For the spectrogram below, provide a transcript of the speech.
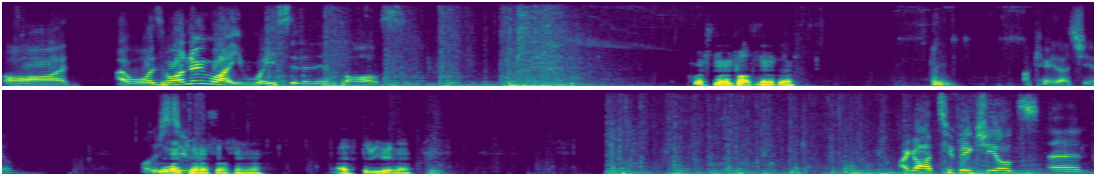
Oh, I was wondering why you wasted an impulse. Of course, no impulses in it though. I'll carry that shield. Oh, I there's want to kill myself right now. I have three right now. I got two big shields and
